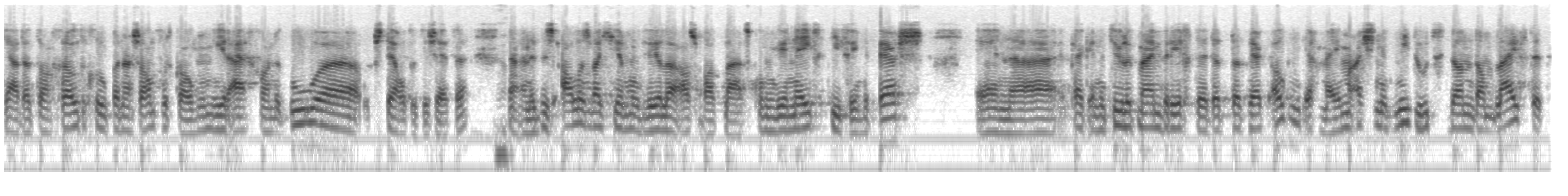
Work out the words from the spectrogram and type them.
ja, dat dan grote groepen naar Zandvoort komen om hier eigenlijk gewoon de boel eh, op stelte te zetten. Nou, en het is alles wat je moet willen als badplaats. Kom je weer negatief in de pers. En eh, kijk, en natuurlijk mijn berichten, dat, dat werkt ook niet echt mee. Maar als je het niet doet, dan, dan blijft het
